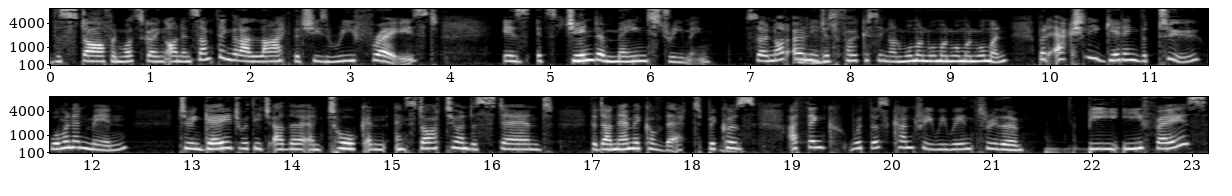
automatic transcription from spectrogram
the staff and what's going on and something that I like that she's rephrased is it's gender mainstreaming. So not only just focusing on woman, woman, woman, woman, but actually getting the two, woman and men, to engage with each other and talk and, and start to understand the dynamic of that. Because I think with this country, we went through the BE phase,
